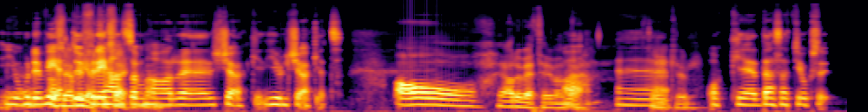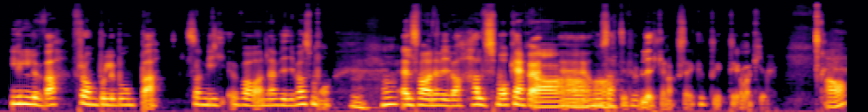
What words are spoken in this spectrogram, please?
jo det vet alltså, du, för det är han säkert, som men... har uh, kök, julköket. Åh, oh, ja det vet jag ju vem ja, det är. Det är kul. Och uh, där satt ju också Ylva från Bolibompa som var när vi var små. Mm -hmm. Eller som var när vi var halvsmå kanske. Ja, uh, hon ja. satt i publiken också, det tyckte jag var kul. Ja.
